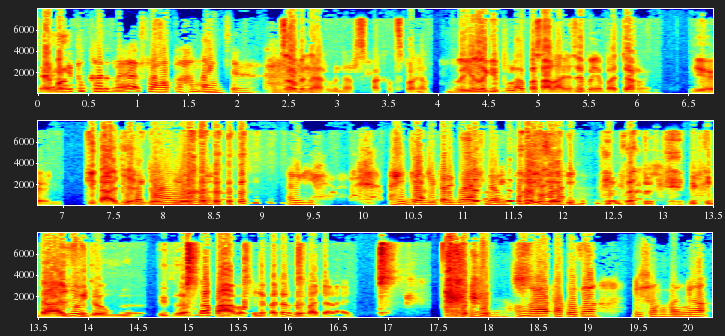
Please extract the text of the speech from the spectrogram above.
Emang? itu karena salah paham aja. oh benar benar sepakat sepakat lagi lagi pula apa salahnya sih punya pacar ya kita aja yang Tetap jomblo. Oh iya. Eh, jadi perjelas dong. Oh iya, sorry. kita aja yang jomblo. Nggak nggak apa-apa, punya pacar punya pacar aja. Enggak, takutnya disangkanya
